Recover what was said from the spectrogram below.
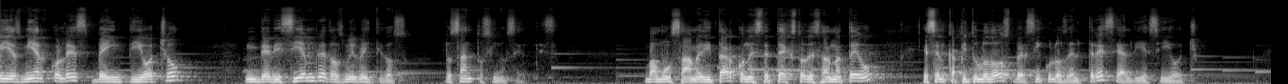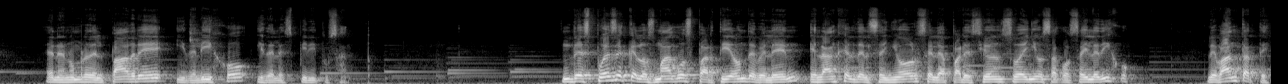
Hoy es miércoles 28 de diciembre de 2022, los santos inocentes. Vamos a meditar con este texto de San Mateo, es el capítulo 2, versículos del 13 al 18. En el nombre del Padre y del Hijo y del Espíritu Santo. Después de que los magos partieron de Belén, el ángel del Señor se le apareció en sueños a José y le dijo, levántate,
